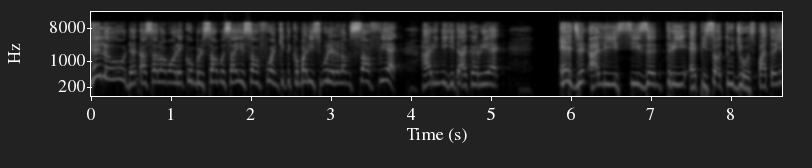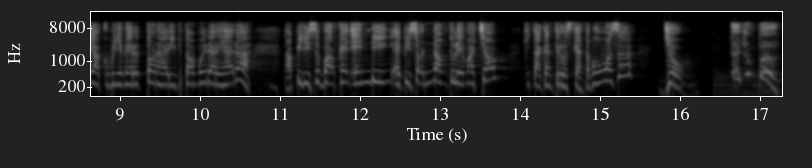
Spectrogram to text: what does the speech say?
Hello dan Assalamualaikum bersama saya Safwan. Kita kembali semula dalam Saf React Hari ini kita akan react Agent Ali Season 3 Episod 7 Sepatutnya aku punya marathon hari pertama dah rehat dah. Tapi disebabkan ending episod 6 tu lain macam Kita akan teruskan. Tanpa masa Jom. Dah jumpa?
